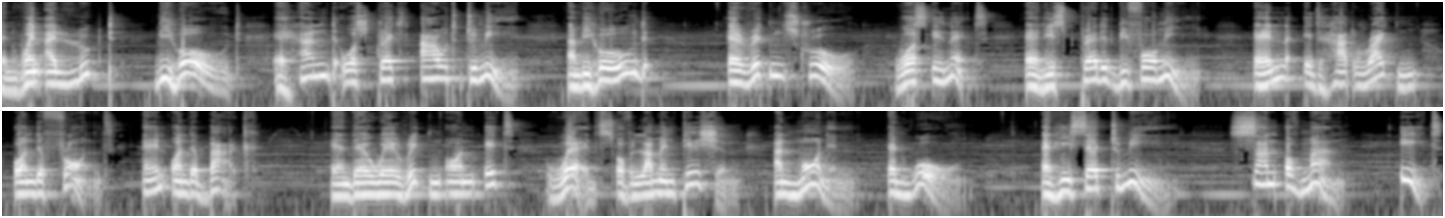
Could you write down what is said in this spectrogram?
And when I looked, behold, a hand was stretched out to me, and behold, a written scroll was in it, and he spread it before me, and it had writing on the front and on the back, and there were written on it words of lamentation and mourning and woe. And he said to me, Son of man, eat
